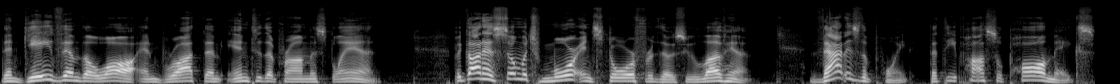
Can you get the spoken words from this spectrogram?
then gave them the law and brought them into the promised land. But God has so much more in store for those who love him. That is the point that the apostle Paul makes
